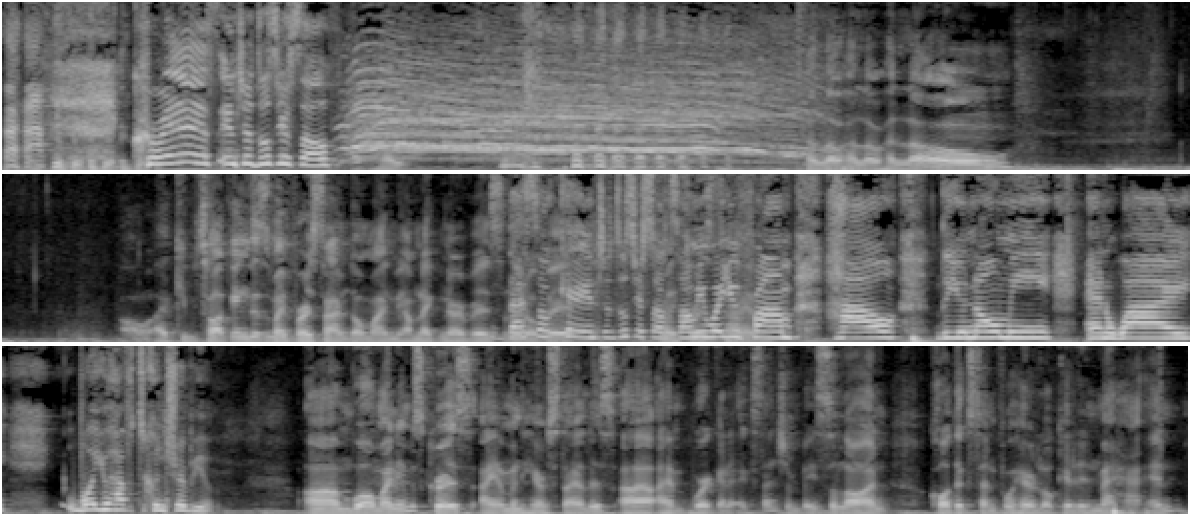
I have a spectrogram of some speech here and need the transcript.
Chris. Introduce yourself. Hello, hello, hello. Oh, I keep talking. This is my first time. Don't mind me. I'm like nervous. A That's okay. Bit. Introduce yourself. Tell me where you're from. How do you know me, and why? What you have to contribute. Um, well, my name is Chris. I am a hairstylist. Uh, I work at an extension-based salon called Extendful Hair, located in Manhattan.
